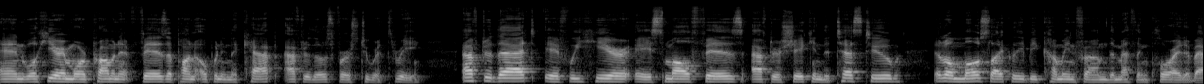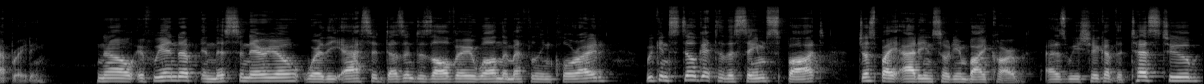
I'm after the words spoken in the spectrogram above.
and we'll hear a more prominent fizz upon opening the cap after those first two or three. After that, if we hear a small fizz after shaking the test tube, it'll most likely be coming from the methylene chloride evaporating. Now, if we end up in this scenario where the acid doesn't dissolve very well in the methylene chloride, we can still get to the same spot just by adding sodium bicarb. As we shake up the test tube,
